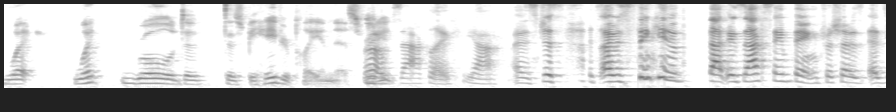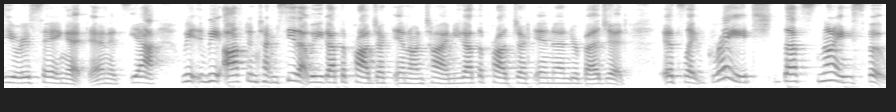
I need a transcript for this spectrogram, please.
what what role do, does behavior play in this, Oh, right? exactly. Yeah. I was just, it's, I was thinking of that exact same thing, Trisha, as, as you were saying it. And it's, yeah, we, we oftentimes see that. We got the project in on time. You got the project in under budget. It's like, great, that's nice. But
